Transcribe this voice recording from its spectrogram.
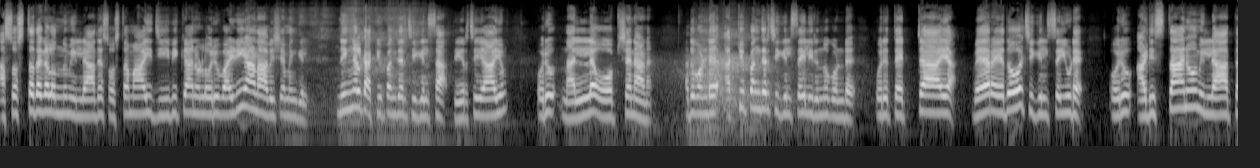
അസ്വസ്ഥതകളൊന്നുമില്ലാതെ സ്വസ്ഥമായി ജീവിക്കാനുള്ള ഒരു വഴിയാണ് ആവശ്യമെങ്കിൽ നിങ്ങൾക്ക് അക്യുപഞ്ചർ ചികിത്സ തീർച്ചയായും ഒരു നല്ല ഓപ്ഷനാണ് അതുകൊണ്ട് അക്യുപഞ്ചർ ചികിത്സയിൽ ഇരുന്നു കൊണ്ട് ഒരു തെറ്റായ വേറെ ഏതോ ചികിത്സയുടെ ഒരു അടിസ്ഥാനവുമില്ലാത്ത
